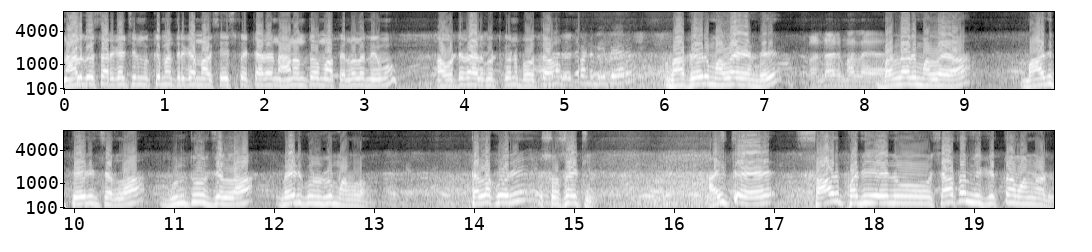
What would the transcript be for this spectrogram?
నాలుగోసారి గెలిచిన ముఖ్యమంత్రిగా మాకు చేసి పెట్టారని ఆనందంతో మా పిల్లలు మేము ఆ వడ్డరాలు కొట్టుకొని పోతాం. చెప్పండి మీ పేరు? నా పేరు మల్లయ్య అండి. బండారి మల్లయ్య. బండారి మల్లయ్య. మాది పేరించర్ల గుంటూరు జిల్లా మేడిగుండ్రు మండలం. తెల్లకోరి సొసైటీ. అయితే సార్ పదిహేను శాతం మీకు ఇస్తామన్నాడు.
